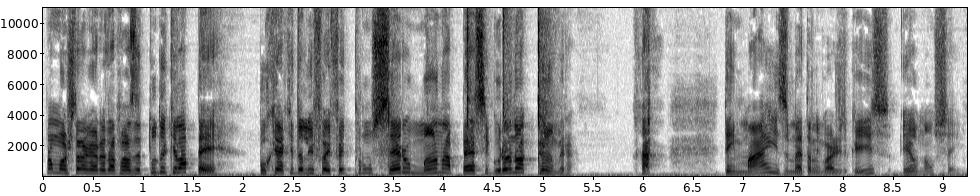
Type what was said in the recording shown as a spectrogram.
Pra mostrar, galera, dá pra fazer tudo aquilo a pé. Porque aquilo ali foi feito por um ser humano a pé segurando a câmera. Tem mais metalinguagem do que isso? Eu não sei.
